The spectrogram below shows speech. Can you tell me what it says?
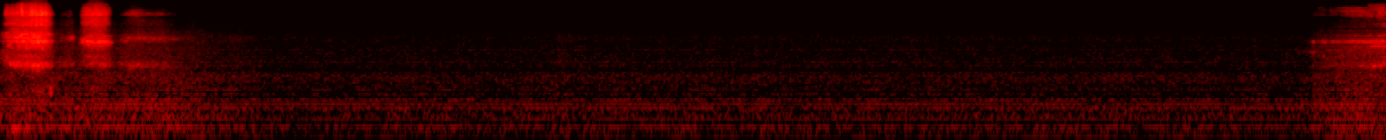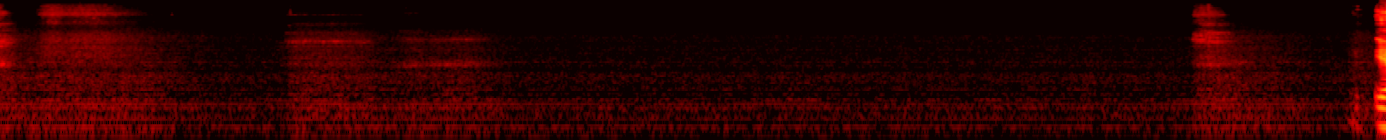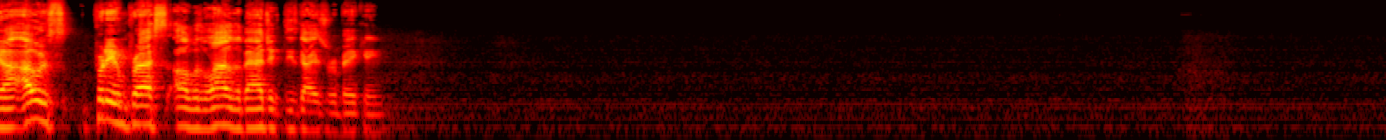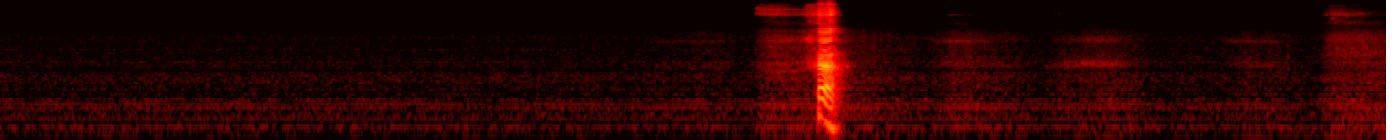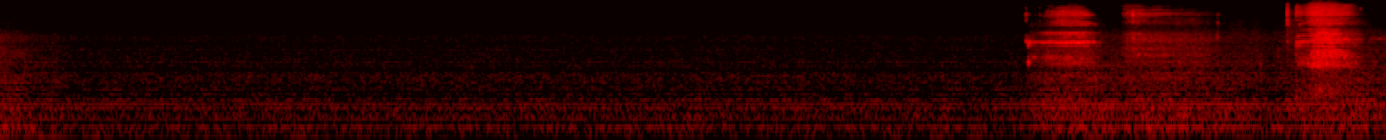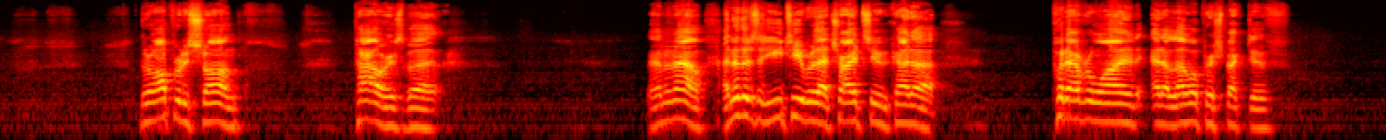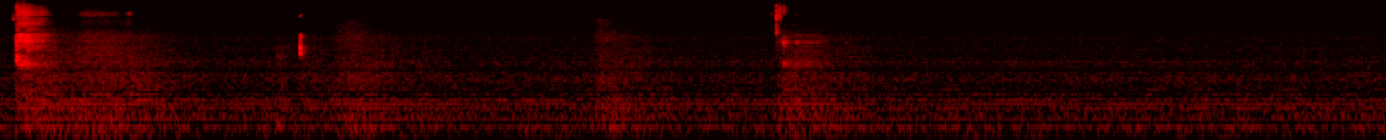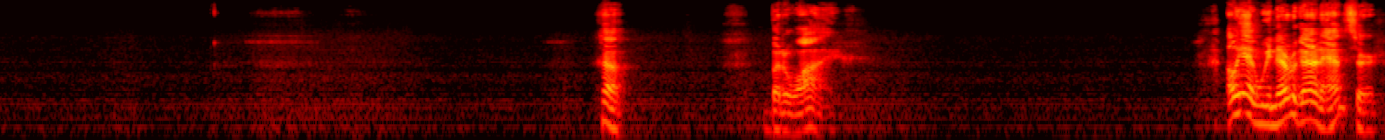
Yeah, I was pretty impressed uh, with a lot of the magic these guys were making. Huh. They're all pretty strong powers, but I don't know. I know there's a YouTuber that tried to kind of put everyone at a level perspective. Huh. But why? Oh yeah, we never got an answer.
